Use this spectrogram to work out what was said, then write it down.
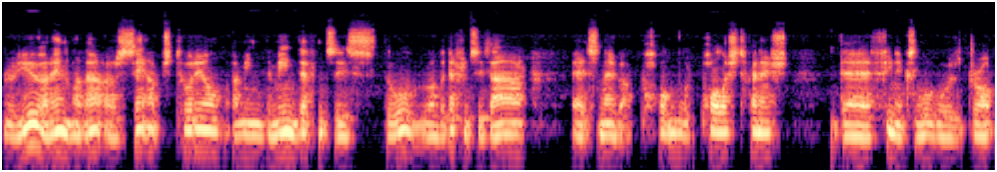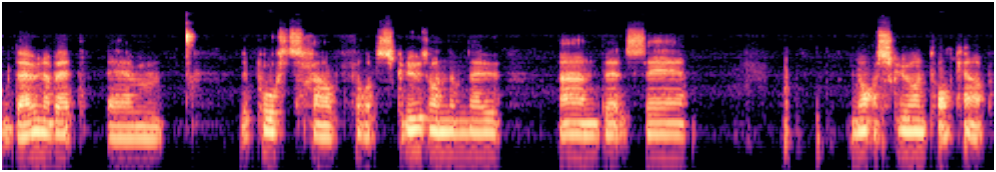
review or anything like that or setup tutorial. I mean, the main differences, though, well, the differences are it's now got a more polished finish. The Phoenix logo is dropped down a bit. Um, the posts have Phillips screws on them now, and it's uh, not a screw-on top cap.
